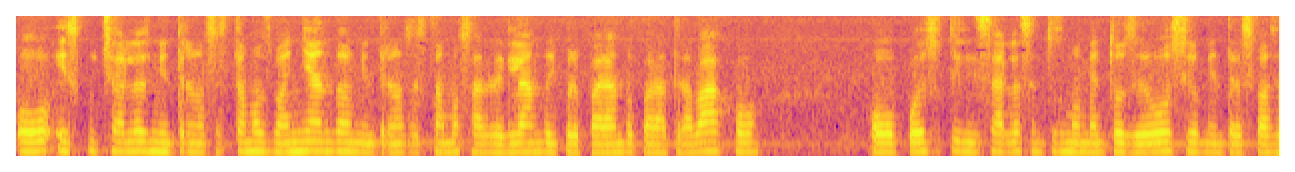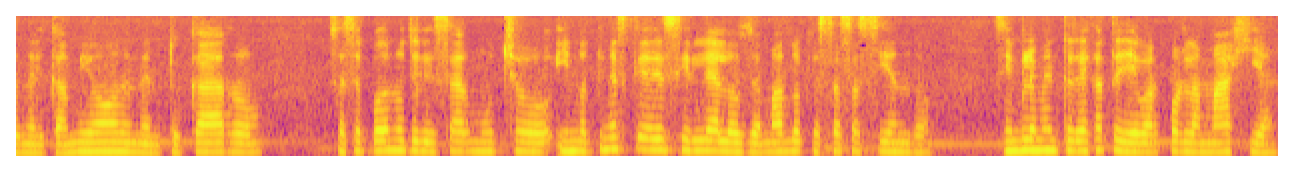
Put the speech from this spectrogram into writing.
o escucharlas mientras nos estamos bañando, mientras nos estamos arreglando y preparando para trabajo, o puedes utilizarlas en tus momentos de ocio mientras vas en el camión, en tu carro. O sea, se pueden utilizar mucho y no tienes que decirle a los demás lo que estás haciendo. Simplemente déjate llevar por la magia.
